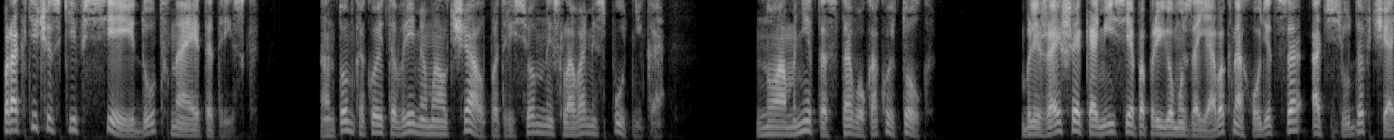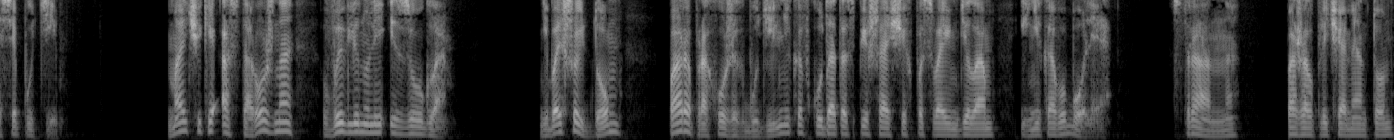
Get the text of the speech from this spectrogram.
Практически все идут на этот риск. Антон какое-то время молчал, потрясенный словами спутника. «Ну а мне-то с того какой толк?» Ближайшая комиссия по приему заявок находится отсюда в часе пути. Мальчики осторожно выглянули из-за угла. Небольшой дом, пара прохожих будильников, куда-то спешащих по своим делам, и никого более. «Странно», — пожал плечами Антон.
